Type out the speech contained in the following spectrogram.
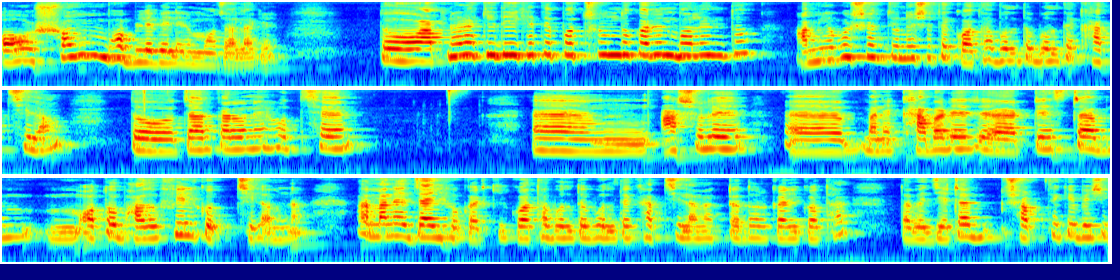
অসম্ভব লেভেলের মজা লাগে। তো আপনারা কি দিয়ে খেতে পছন্দ করেন বলেন তো? আমি অবশ্য একজনের সাথে কথা বলতে বলতে খাচ্ছিলাম। তো যার কারণে হচ্ছে আসলে মানে খাবারের টেস্টটা অত ভালো ফিল করছিলাম না। আর মানে যাই হোক আর কি, কথা বলতে বলতে খাচ্ছিলাম একটা দরকারি কথা। তবে যেটা সব থেকে বেশি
